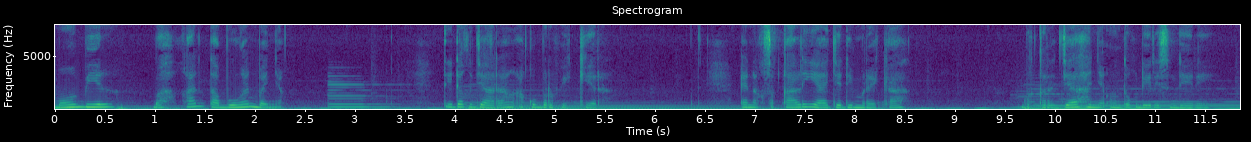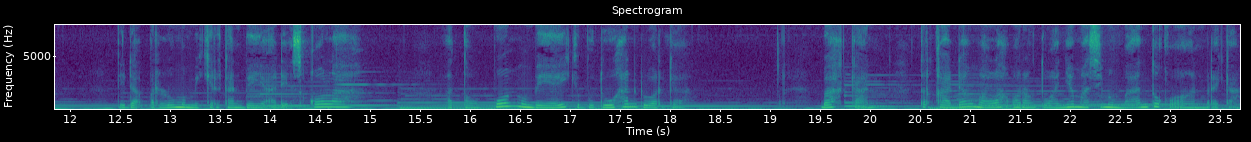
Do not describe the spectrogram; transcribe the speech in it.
mobil, bahkan tabungan banyak tidak jarang aku berpikir, enak sekali ya jadi mereka. Bekerja hanya untuk diri sendiri, tidak perlu memikirkan biaya adik sekolah ataupun membiayai kebutuhan keluarga. Bahkan, terkadang malah orang tuanya masih membantu keuangan mereka.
